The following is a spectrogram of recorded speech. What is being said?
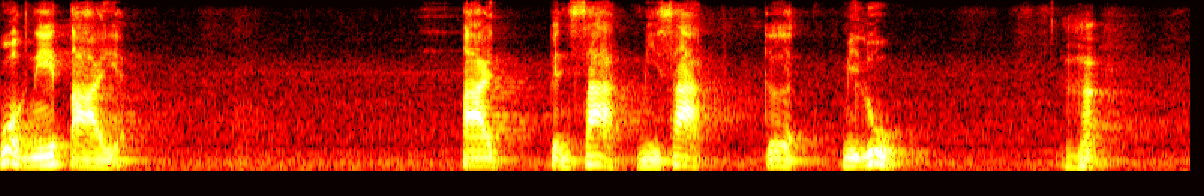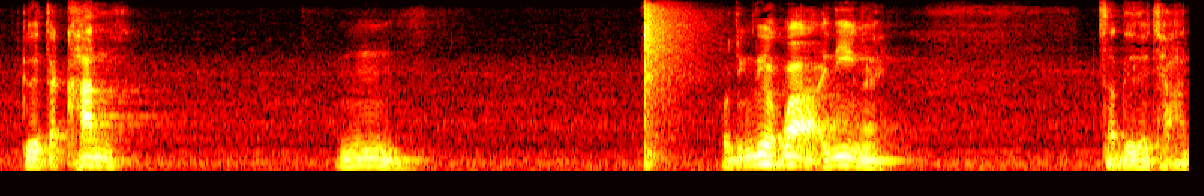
พวกนี้ตายอะตายเป็นซากมีซาก เกิดมีลูกนะฮะเกิดจากคันอืมเขาจึงเรียกว่าไอ้นี่ไง สัตว์เดรัจฉาน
